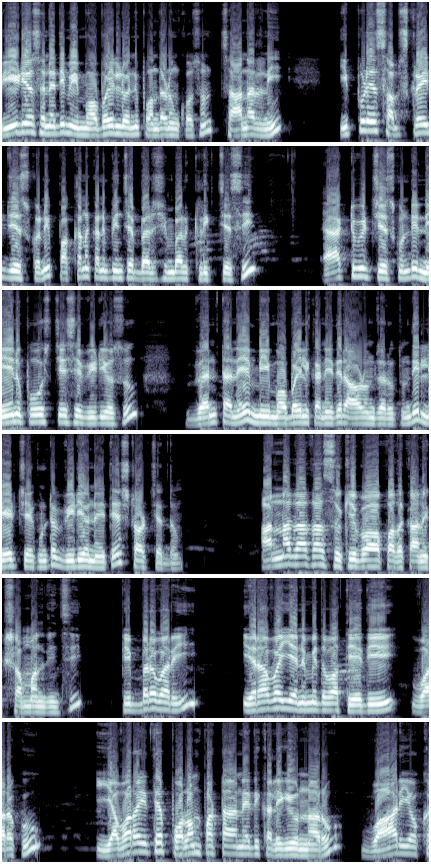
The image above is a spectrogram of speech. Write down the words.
వీడియోస్ అనేది మీ మొబైల్లోని పొందడం కోసం ఛానల్ని ఇప్పుడే సబ్స్క్రైబ్ చేసుకొని పక్కన కనిపించే బెల్ సింబల్ క్లిక్ చేసి యాక్టివేట్ చేసుకోండి. నేను పోస్ట్ చేసే వీడియోస్ వెంటనే మీ మొబైల్కి అనేది రావడం జరుగుతుంది. లేట్ చేయకుండా వీడియోని అయితే స్టార్ట్ చేద్దాం. అన్నదాత సుఖీభావ పథకానికి సంబంధించి ఫిబ్రవరి ఇరవై ఎనిమిదవ తేదీ వరకు ఎవరైతే పొలం పట్టా అనేది కలిగి ఉన్నారో వారి యొక్క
